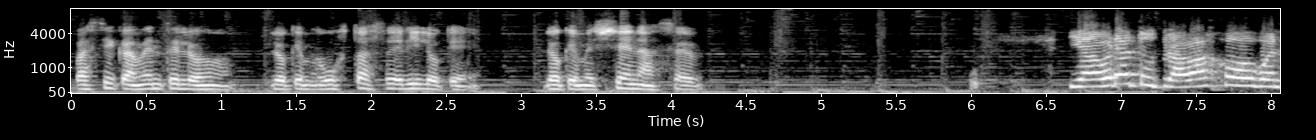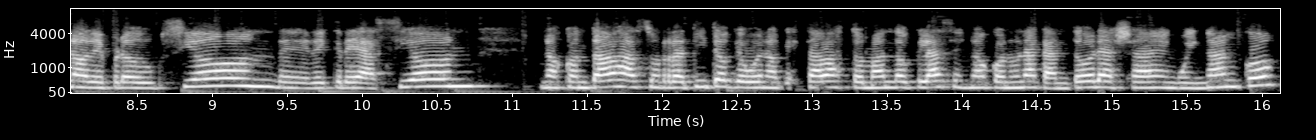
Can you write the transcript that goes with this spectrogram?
básicamente lo, que me gusta hacer y lo que, lo que me llena hacer. Y ahora tu trabajo, bueno, de producción, de, creación, nos contabas hace un ratito que, bueno, que estabas tomando clases, ¿no? Con una cantora ya en Winganco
